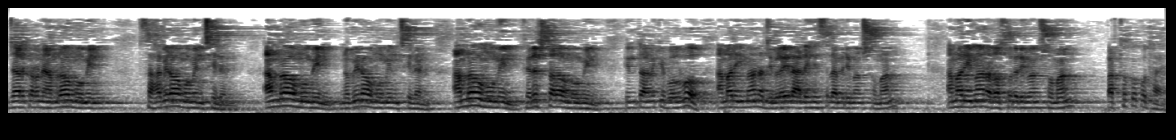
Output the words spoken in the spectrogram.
যার কারণে আমরাও মমিন, সাহাবিরাও মমিন ছিলেন। আমরাও মমিন, নবীরাও মমিন ছিলেন। আমরাও মুমিন ফেরেস্তারাও মুমিন। কিন্তু আমি কি বলব, আমার ইমান আর জিব্রাইল আলী ইসলামের ইমান সমান? আমার ইমান আর রসুলের ইমান সমান? পার্থক্য কোথায়?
